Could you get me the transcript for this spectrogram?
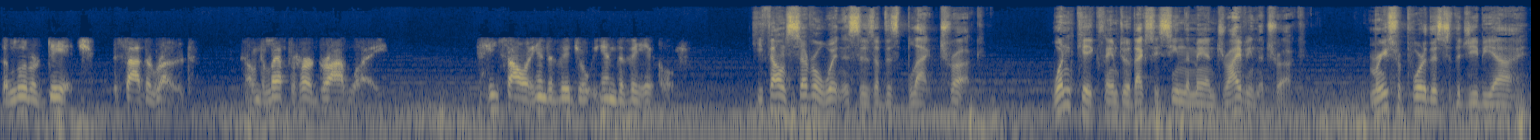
the little ditch beside the road on the left of her driveway. He saw an individual in the vehicle. He found several witnesses of this black truck. One kid claimed to have actually seen the man driving the truck. Maurice reported this to the GBI,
